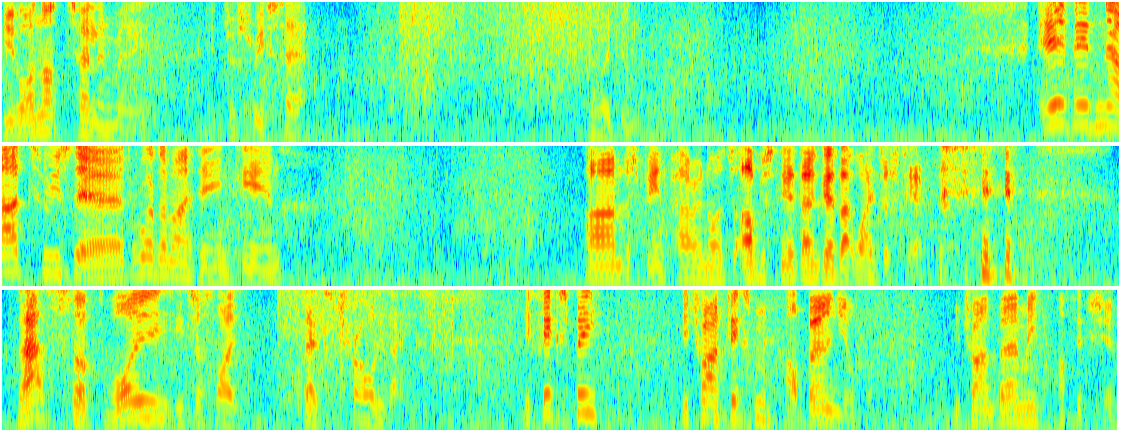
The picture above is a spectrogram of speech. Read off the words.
You are not telling me it just reset. No, it didn't. It did not reset. What am I thinking? I'm just being paranoid. Obviously, I don't go that way just yet. that sucked. Why? He's just like, instead to troll you, that is. You fix me? You try and fix me? I'll burn you. You try and burn me? I'll fix you.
